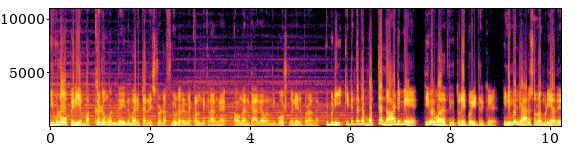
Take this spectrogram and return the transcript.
இவ்வளோ பெரிய மக்களும் வந்து இந்த மாதிரி டெரரிஸ்டோட ஃபியூனரலில் கலந்துக்கிறாங்க. அவங்க அதுக்காக வந்து கோஷங்கள் எழுப்புறாங்க. இப்படி கிட்டத்தட்ட மொத்த நாடுமே தீவிரவாதத்துக்கு துணை போயிட்டு இருக்கு இனிமேல் யாரும் சொல்ல முடியாது.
